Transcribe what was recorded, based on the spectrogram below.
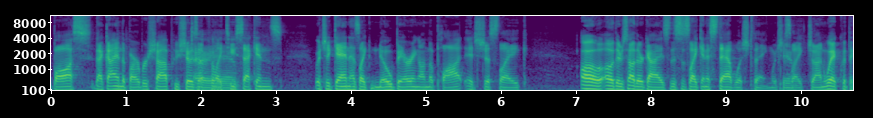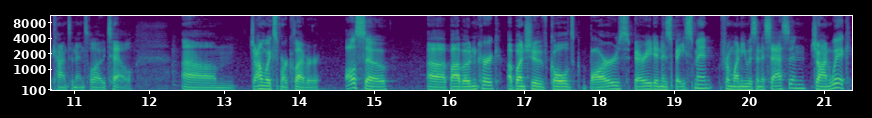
boss, that guy in the barber shop who shows Oh, up for yeah, like yeah. two seconds, which again has like no bearing on the plot. It's just like, oh, oh, there's other guys. This is like an established thing, which is like John Wick with the Continental Hotel. Um, John Wick's more clever. Also, uh, Bob Odenkirk, a bunch of gold bars buried in his basement from when he was an assassin. John Wick,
